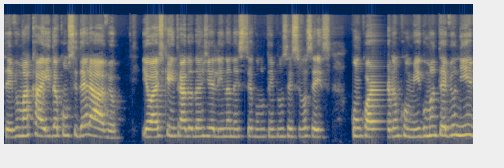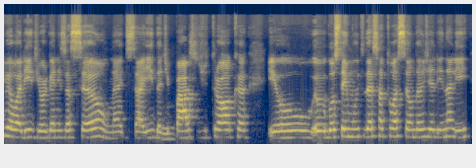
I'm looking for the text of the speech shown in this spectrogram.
teve uma caída considerável. E eu acho que a entrada da Angelina nesse segundo tempo, não sei se vocês concordam comigo, manteve o nível ali de organização, né, de saída, de passo, de troca. Eu, eu gostei muito dessa atuação da Angelina ali,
